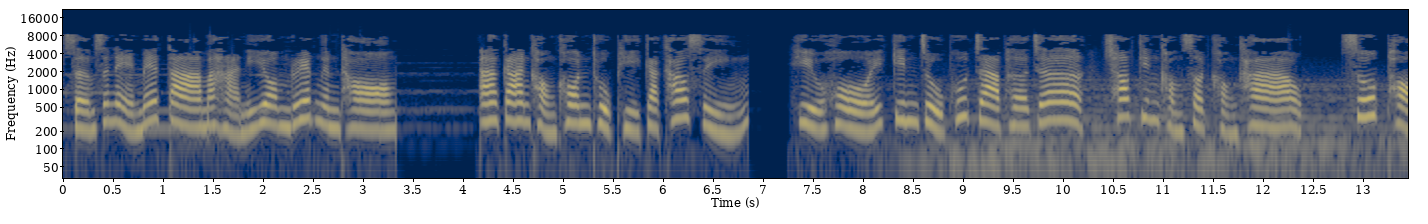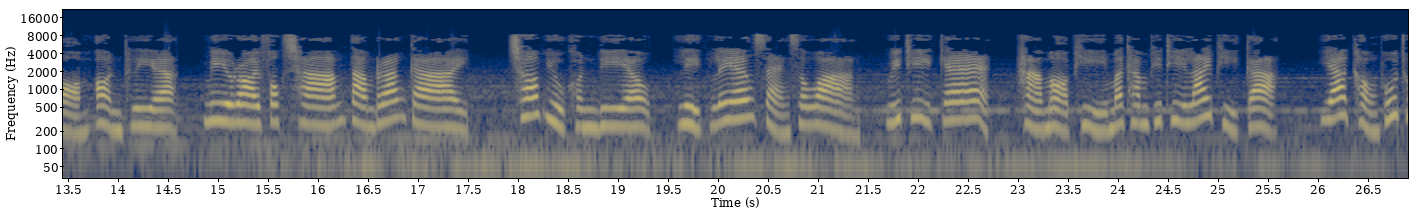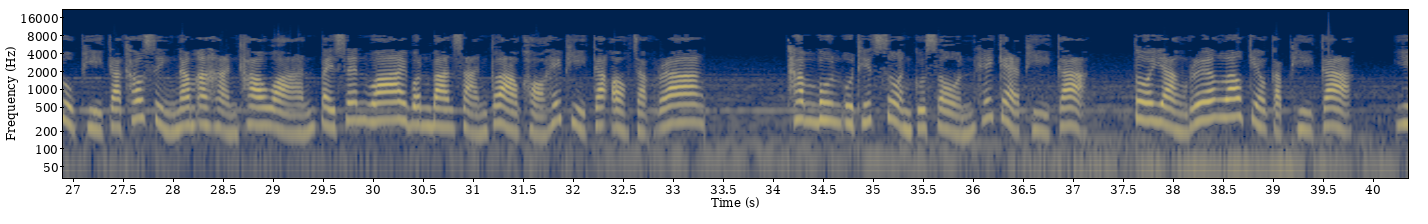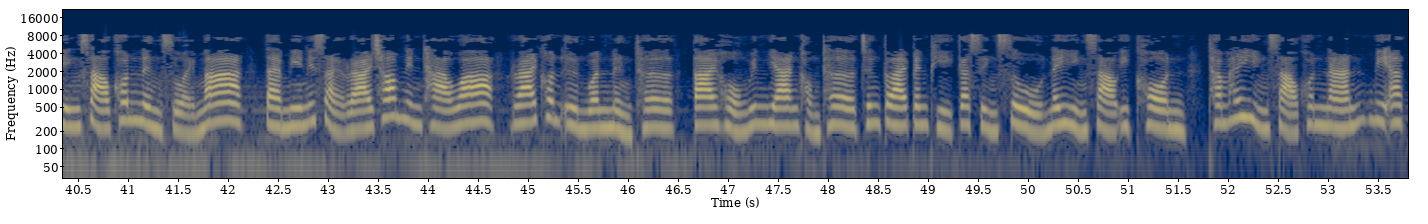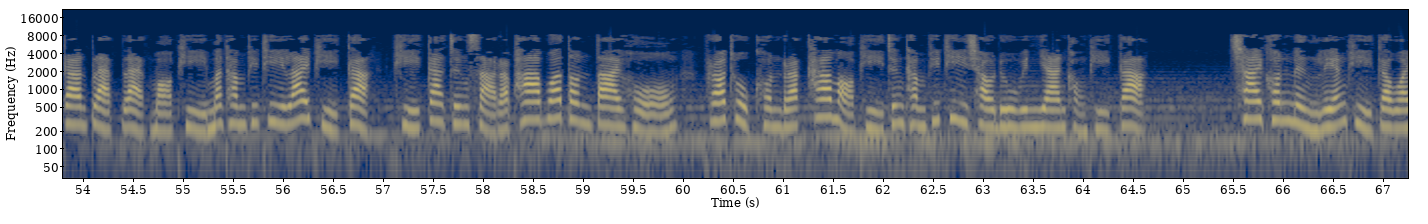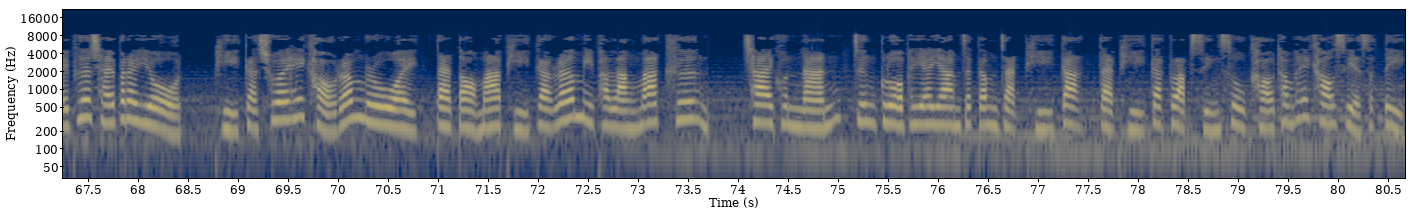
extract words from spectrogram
เสริมเสน่ห์เมตตามหานิยมเรียกเงินทอง อาการของคนถูกผีกะเข้าสิง หิวโหย กินจุพูดจาเพ้อเจ้อชอบกินของสดของคาว ซูบผอมอ่อนเพลีย มีรอยฟกช้ำตามร่างกาย ชอบอยู่คนเดียว หลีกเลี่ยงแสงสว่าง วิธีแก้ หาหมอผีมาทำพิธีไล่ผีกะ ญาติของผู้ถูกผีกะเข้าสิงนำอาหารข้าวหวานไปเส้นไหว้บนบานสารกล่าวขอให้ผีกะออกจากร่างทำบุญอุทิศส่วนกุศลให้แก่ผีกะ ตัวอย่างเรื่องเล่าเกี่ยวกับผีกะ หญิงสาวคนหนึ่งสวยมาก แต่มีนิสัยร้ายชอบนินทาว่า ร้ายคนอื่นวันหนึ่งเธอ ตายโหงวิญญาณของเธอจึงกลายเป็นผีกะสิงสู่ในหญิงสาวอีกคนทำให้หญิงสาวคนนั้นมีอาการแปลกๆหมอผีมาทำพิธีไล่ผีกะ ผีกะจึงสารภาพว่าตนตายโหง เพราะถูกคนรักฆ่าหมอผีจึงทำพิธีชาวดูวิญญาณของผีกะ ชายคนหนึ่งเลี้ยงผีกะไว้เพื่อใช้ประโยชน์ ผีกะช่วยให้เขาร่ำรวย แต่ต่อมาผีกะเริ่มมีพลังมากขึ้น ชายคนนั้นจึงกลัวพยายามจะกำจัดผีกะ แต่ผีกะกลับสิงสู่เขาทำให้เขาเสียสติ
